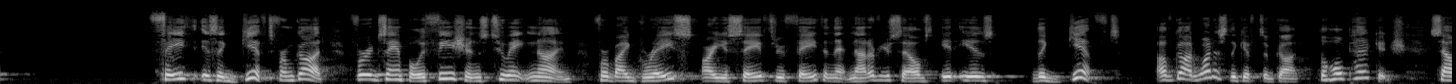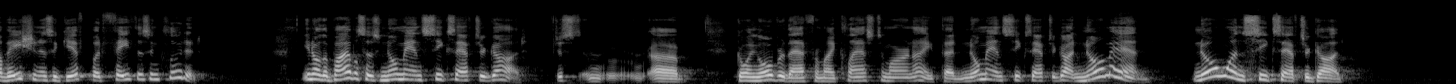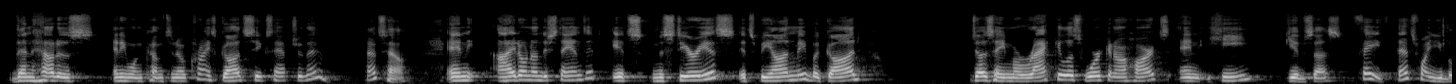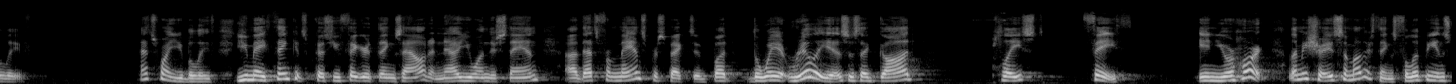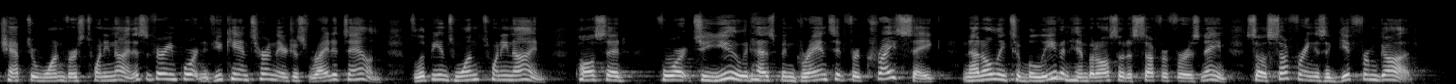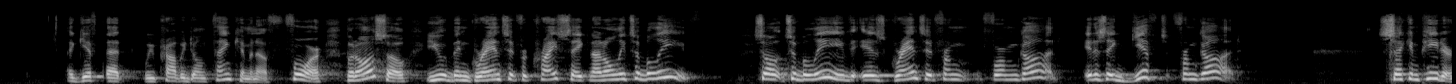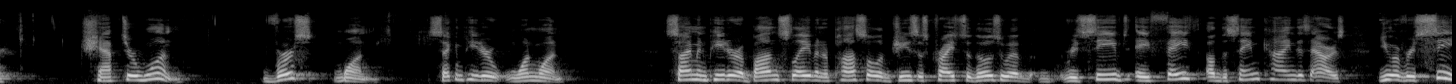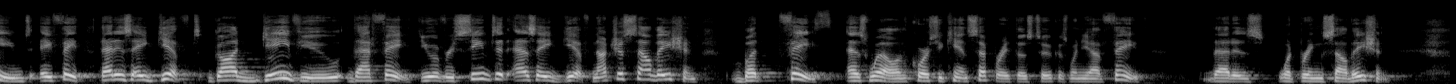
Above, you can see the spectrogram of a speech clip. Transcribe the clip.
Faith is a gift from God. For example, Ephesians 2, 8, 9. For by grace are you saved through faith and that not of yourselves. It is the gift of God. What is the gift of God? The whole package. Salvation is a gift, but faith is included. You know, the Bible says no man seeks after God. Just uh, going over that for my class tomorrow night, that no man seeks after God. No man No one seeks after God. Then how does anyone come to know Christ? God seeks after them. That's how. And I don't understand it. It's mysterious. It's beyond me, but God does a miraculous work in our hearts and He gives us faith. That's why you believe. That's why you believe. You may think it's because you figured things out and now you understand. Uh, that's from man's perspective. But the way it really is, is that God placed faith in your heart. Let me show you some other things. Philippians chapter 1 verse 29. This is very important. If you can't turn there, just write it down. Philippians 1 29. Paul said, For to you it has been granted for Christ's sake not only to believe in him, but also to suffer for his name. So suffering is a gift from God. A gift that we probably don't thank him enough for. But also, you have been granted for Christ's sake not only to believe. So to believe is granted from, from God. It is a gift from God. Second Peter chapter 1, verse 1. 2 Peter 1 1. Simon Peter, a bondslave and apostle of Jesus Christ, to those who have received a faith of the same kind as ours. You have received a faith. That is a gift. God gave you that faith. You have received it as a gift, not just salvation, but faith as well. And of course, you can't separate those two because when you have faith, that is what brings salvation.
